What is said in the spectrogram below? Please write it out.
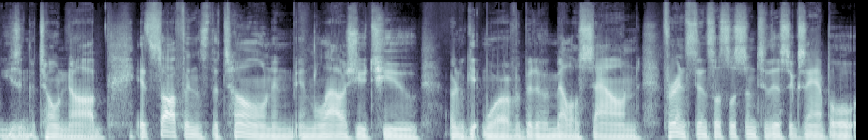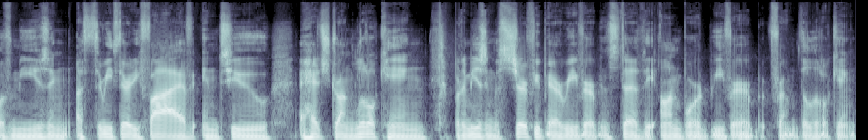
using the tone knob, it softens the tone and, and allows you to get more of a bit of a mellow sound. For instance, let's listen to this example of me using a 335 into a Headstrong Little King, but I'm using the Surfy Bear reverb instead of the onboard reverb from the Little King.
